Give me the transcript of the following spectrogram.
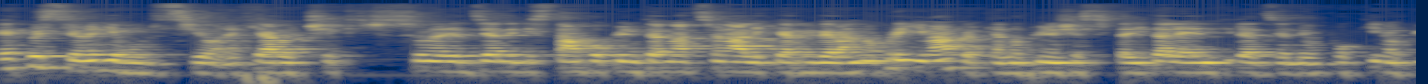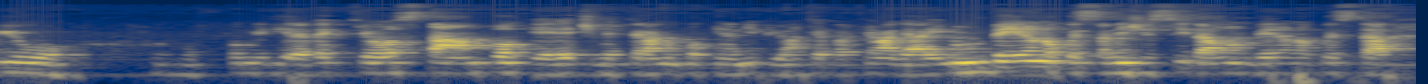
è questione di evoluzione. Chiaro, ci, ci sono le aziende di stampo più internazionali che arriveranno prima perché hanno più necessità di talenti, le aziende un pochino più, come dire, vecchio stampo che ci metteranno un pochino di più, anche perché magari non vedono questa necessità, non vedono questa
